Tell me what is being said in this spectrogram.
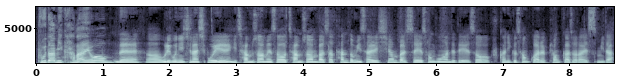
부담이 가나요? 네, 어, 우리 군이 지난 15일 이 잠수함에서 잠수함 발사 탄도미사일 시험 발사에 성공한 데 대해서 북한이 그 성과를 평가절하했습니다.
